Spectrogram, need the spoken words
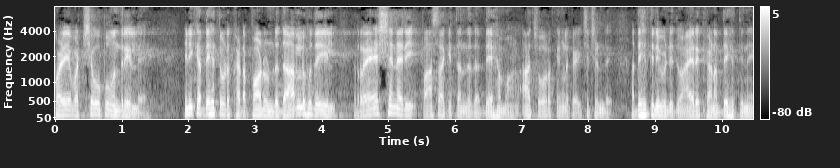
പഴയ ഭക്ഷ്യവകുപ്പ് മന്ത്രിയല്ലേ? എനിക്ക് അദ്ദേഹത്തോട് കടപ്പാടുണ്ട്. ദാറുൽ ഹുദയിൽ റേഷൻ പാസാക്കി തന്നത് അദ്ദേഹമാണ്. ആ ചോറൊക്കെ ഞങ്ങൾ കഴിച്ചിട്ടുണ്ട്. അദ്ദേഹത്തിന് വേണ്ടി ദ്വാരക്കാണ് അദ്ദേഹത്തിന്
